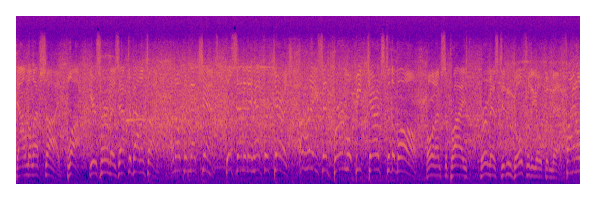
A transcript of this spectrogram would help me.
down the left side. Block. Here's Hirmez after Valentine. An open net chance. He'll send it ahead for Karic. A race, and Byrne will beat Karic to the ball. Oh, and I'm surprised Hirmez didn't go for the open net. Final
